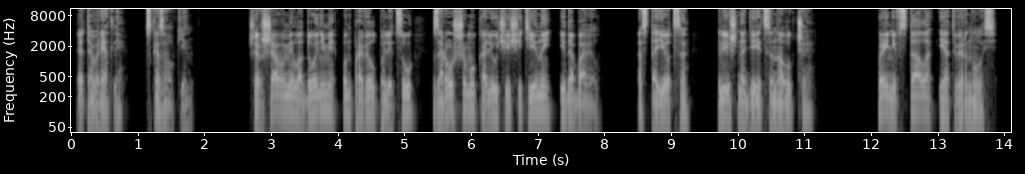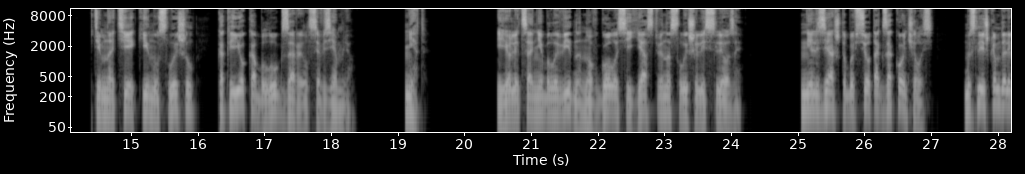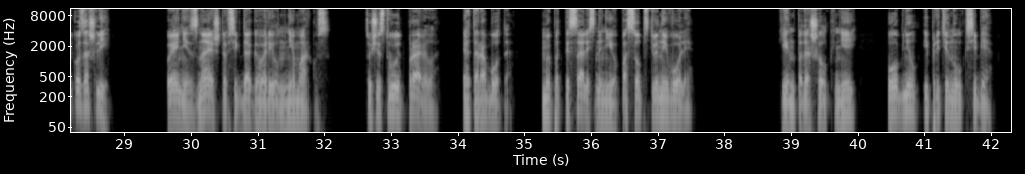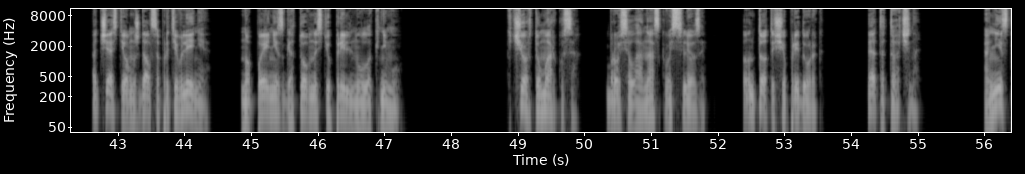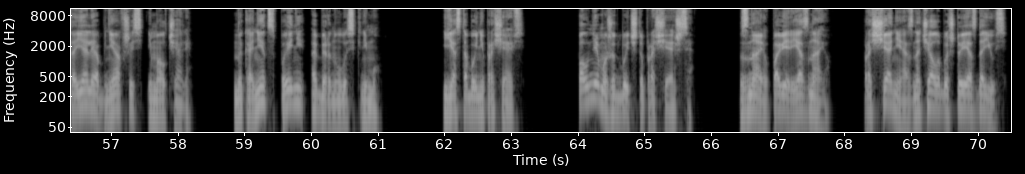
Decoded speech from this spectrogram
«Это вряд ли», — сказал Кин. Шершавыми ладонями он провел по лицу, заросшему колючей щетиной, и добавил. «Остается лишь надеяться на лучшее». Пенни встала и отвернулась. В темноте Кин услышал, как ее каблук зарылся в землю. «Нет». Ее лица не было видно, но в голосе яственно слышались слезы. «Нельзя, чтобы все так закончилось. Мы слишком далеко зашли». «Пенни, знаешь, что всегда говорил мне Маркус? Существуют правила. Это работа. Мы подписались на нее по собственной воле». Кин подошел к ней обнял и притянул к себе. Отчасти он ждал сопротивления, но Пенни с готовностью прильнула к нему. «К черту Маркуса!» — бросила она сквозь слезы. «Он тот еще придурок». «Это точно». Они стояли, обнявшись, и молчали. Наконец Пенни обернулась к нему. «Я с тобой не прощаюсь». «Вполне может быть, что прощаешься». «Знаю, поверь, я знаю. Прощание означало бы, что я сдаюсь.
